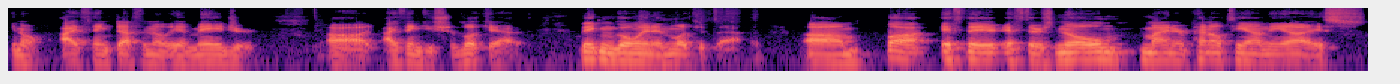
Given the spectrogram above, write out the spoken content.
you know, I think definitely a major. Uh, I think you should look at it. They can go in and look at that. Um, but if they if there's no minor penalty on the ice,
